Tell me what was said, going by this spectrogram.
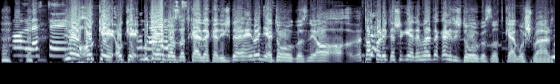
Jó, oké, oké, dolgoznod kell neked is, de menjél dolgozni, a, a takarítások ilyenek, mert neked is dolgoznod kell most már. De,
